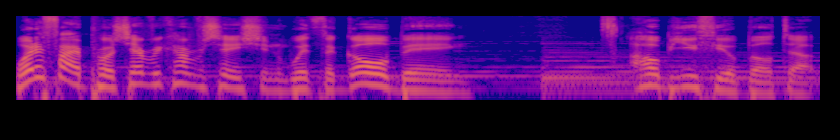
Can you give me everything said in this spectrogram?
What if I approach every conversation with the goal being, I hope you feel built up?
